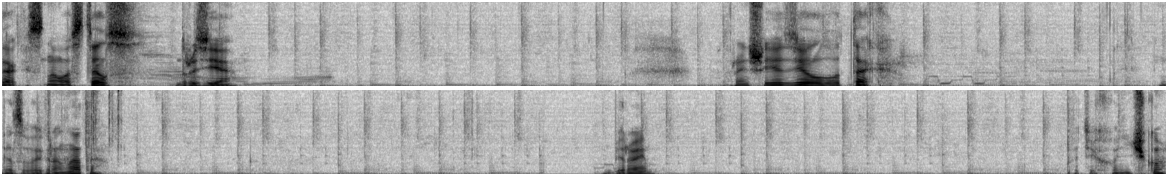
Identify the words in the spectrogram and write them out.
Так, снова стелс, друзья. Раньше я делал вот так. Газовая граната. Убираем. Потихонечку.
